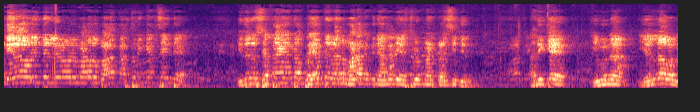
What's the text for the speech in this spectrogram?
ನೀರಾವರಿಯಿಂದ ನೀರಾವರಿ ಮಾಡೋದು ಬಹಳ ಕಷ್ಟದ ಕೆಲಸ ಇದೆ ಇದನ್ನ ಶತಾಯತ ಪ್ರಯತ್ನಗಳನ್ನು ಮಾಡಕತ್ತೀನಿ. ಆಲ್ರೆಡಿ ಎಸ್ಟಿಮೇಟ್ ಮಾಡಿ ಕಳಿಸಿದ್ದೀನಿ. ಅದಕ್ಕೆ ಇವನ್ನ ಎಲ್ಲವನ್ನ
